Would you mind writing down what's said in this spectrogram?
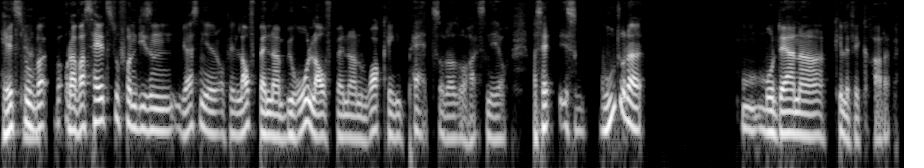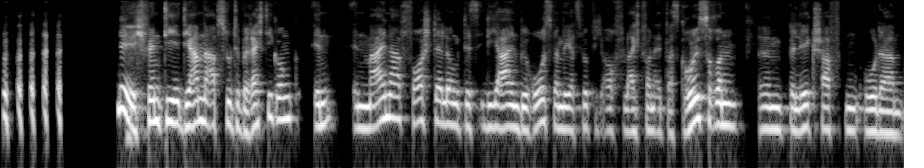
Hältst du, ja. oder was hältst du von diesen, wie heißen die denn auf den Laufbändern, Bürolaufbändern, Walking Pads oder so heißen die auch? Was ist gut oder moderner Killefick gerade? nee, ich finde, die, die haben eine absolute Berechtigung. In, in meiner Vorstellung des idealen Büros, wenn wir jetzt wirklich auch vielleicht von etwas größeren ähm, Belegschaften oder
